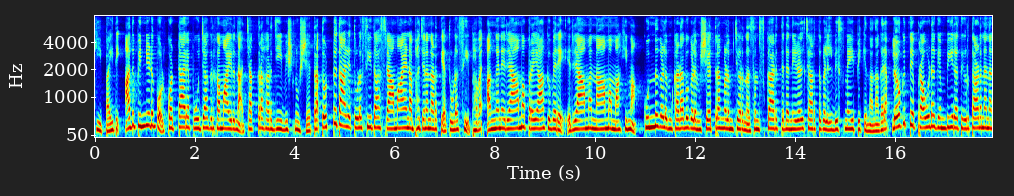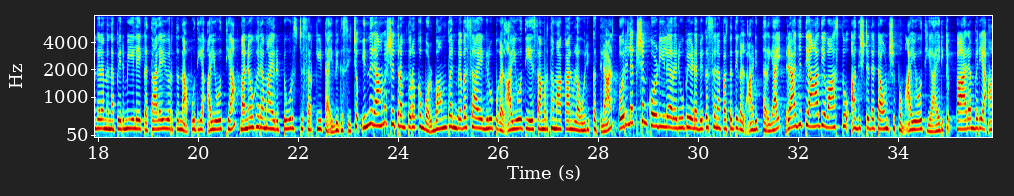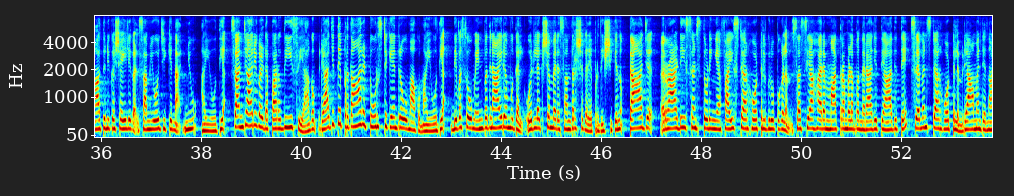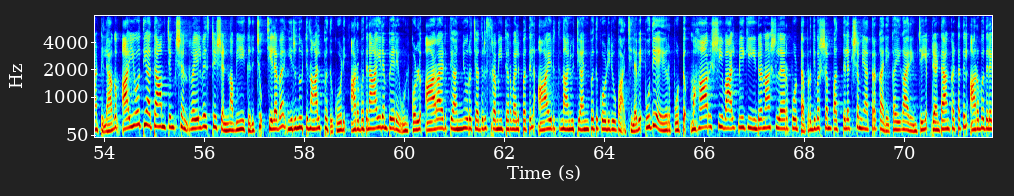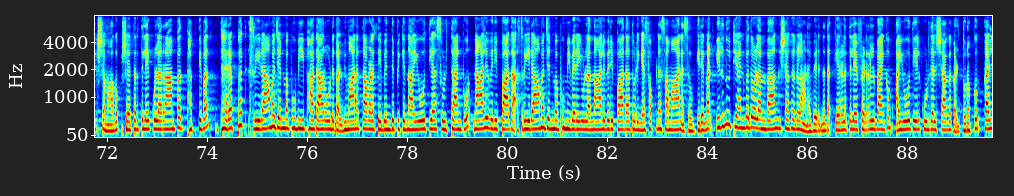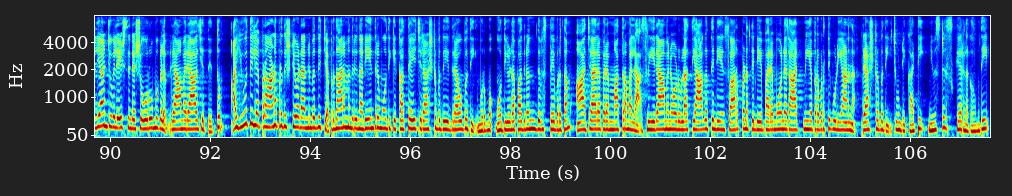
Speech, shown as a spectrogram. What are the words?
രാംഖി പൈതി. അത് പിന്നിടുമ്പോൾ കൊട്ടാര പൂജാഗൃഹമായിരുന്ന ചക്രഹർജി വിഷ്ണു ക്ഷേത്രം. തൊട്ടുതാഴെ തുളസീദാസ് രാമായണ ഭജന നടത്തിയ തുളസി ഭവൻ. അങ്ങനെ രാമപ്രയാഗ് വരെ രാമനാമ മഹിമ കുന്നുകളും കടവുകളും ക്ഷേത്രങ്ങളും ചേർന്ന് സംസ്കാരത്തിന്റെ നിഴൽ ചാർത്തുകളിൽ വിസ്മയിപ്പിക്കുന്ന നഗരം. ലോകത്തെ പ്രൗഢ ഗംഭീര തീർത്ഥാടന നഗരം എന്ന പെരുമയിലേക്ക് തലയുയർത്തുന്ന പുതിയ അയോധ്യ മനോഹരമായ ഒരു ടൂറിസ്റ്റ് സർക്കിട്ടായി വികസിച്ചു. ഇന്ന് രാമക്ഷേത്രം തുറക്കുമ്പോൾ വമ്പൻ വ്യവസായ ഗ്രൂപ്പുകൾ അയോധ്യയെ സമൃദ്ധമാക്കാനുള്ള ഒരുക്കത്തിലാണ്. ഒരു ലക്ഷം കോടിയിലേറെ രൂപയുടെ വികസന പദ്ധതികൾ അടിത്തറയായി. രാജ്യത്തെ ആദ്യ വാസ്തു അധിഷ്ഠിത ടൗൺഷിപ്പും അയോധ്യയായിരിക്കും. പാരമ്പര്യ ആധുനിക ശൈലികൾ സംയോജിക്കുന്ന ന്യൂ അയോധ്യ. സഞ്ചാരികളുടെ പറദീസയാകും രാജ്യത്തെ പ്രധാന ടൂറിസ്റ്റ് കേന്ദ്രവുമാകും അയോധ്യ. ദിവസവും എൺപതിനായിരം മുതൽ ഒരു ലക്ഷം വരെ സന്ദർശകരെ പ്രതീക്ഷിക്കുന്നു. താജ് റാഡിസൺസ് തുടങ്ങിയ ഫൈവ് സ്റ്റാർ ഹോട്ടൽ ഗ്രൂപ്പുകളും സസ്യാഹാരം മാത്രം വിളമ്പുന്ന രാജ്യത്തെ ആദ്യത്തെ സെവൻ സ്റ്റാർ ഹോട്ടലും രാമന്റെ നാട്ടിലാകും. അയോധ്യ താം ജംഗ്ഷൻ റെയിൽവേ സ്റ്റേഷൻ നവീകരിച്ചു. ചിലവ് ഇരുന്നൂറ്റി നാൽപ്പത് കോടി. അറുപതിനായിരം പേരെ ഉൾക്കൊള്ളും. ആറായിരത്തി അഞ്ഞൂറ് ചതുരശ്ര മീറ്റർ വലുപ്പത്തിൽ ആയിരത്തി നാനൂറ്റി അൻപത് കോടി രൂപ ചിലവ് പുതിയ airport Maharishi Valmiki international airport പ്രതിവർഷം പത്ത് ലക്ഷം യാത്രക്കാരെ കൈകാര്യം ചെയ്യും. രണ്ടാം ഘട്ടത്തിൽ അറുപത് ലക്ഷമാകും. ക്ഷേത്രത്തിലേക്കുള്ള റാംപത് ഭക്തിപത് ധരപത് ശ്രീരാമ ജന്മഭൂമി പാത റോഡുകൾ വിമാനത്താവളത്തെ ബന്ധിപ്പിക്കുന്ന അയോധ്യ സുൽത്താൻപൂർ നാലുവരിപ്പാത ശ്രീരാമ ജന്മഭൂമി വരെയുള്ള നാലുവരിപ്പാത തുടങ്ങിയ സ്വപ്ന സമാന സൗകര്യങ്ങൾ ഇരുന്നൂറ്റി അൻപതോളം ബാങ്ക് ശാഖകളാണ് വരുന്നത്. കേരളത്തിലെ ഫെഡറൽ ബാങ്കും അയോധ്യയിൽ കൂടുതൽ ശാഖകൾ തുറക്കും. കല്യാൺ ജുവലേഴ്സിന്റെ ഷോറൂമുകളും രാമരാജ്യത്തെത്തും. അയോധ്യയിലെ പ്രാണപ്രതിഷ്ഠയോടനുബന്ധിച്ച് പ്രധാനമന്ത്രി നരേന്ദ്രമോദിക്ക് കത്തയച്ച് രാഷ്ട്രപതി ദ്രൗപതി മുർമു. മോദിയുടെ പതിനൊന്ന് ദിവസത്തെ വ്രതം ആചാരപരം മാത്രമല്ല ശ്രീരാമനോടുള്ള ത്യാഗത്തിന്റെയും സമർപ്പണത്തിന്റെയും പരമോന്നത ആത്മീയ പ്രവൃത്തി കൂടിയാണെന്ന് രാഷ്ട്രപതി ചൂണ്ടിക്കാട്ടി. News desk Kerala Kaumudi.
